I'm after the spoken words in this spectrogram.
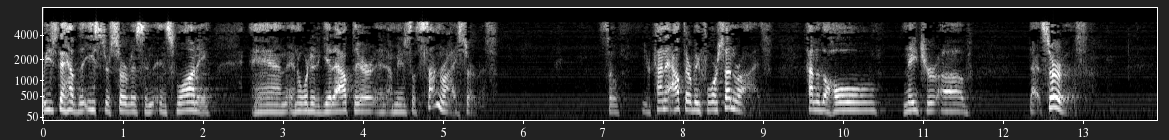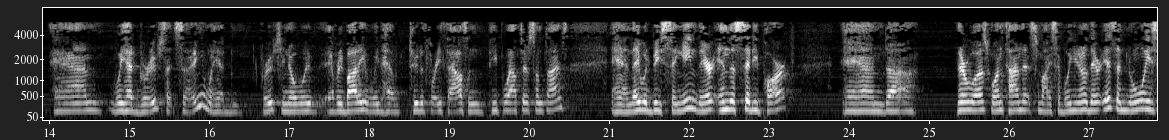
We used to have the Easter service in, in Suwanee, and in order to get out there, I mean, it's a sunrise service. So you're kind of out there before sunrise, kind of the whole nature of that service. And we had groups that sang, and we had groups, you know, we, everybody, we'd have two to three thousand people out there sometimes, and they would be singing there in the city park. And uh, There was one time that somebody said, Well, you know, there is a noise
